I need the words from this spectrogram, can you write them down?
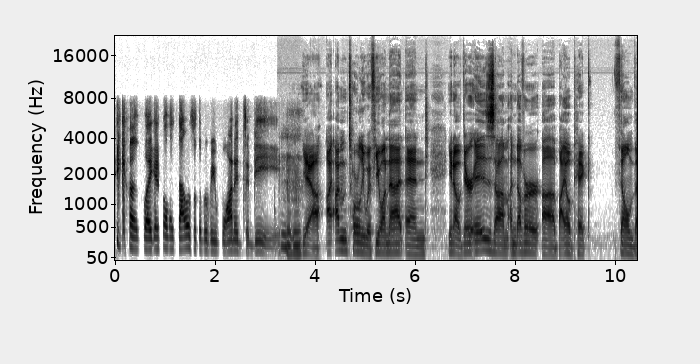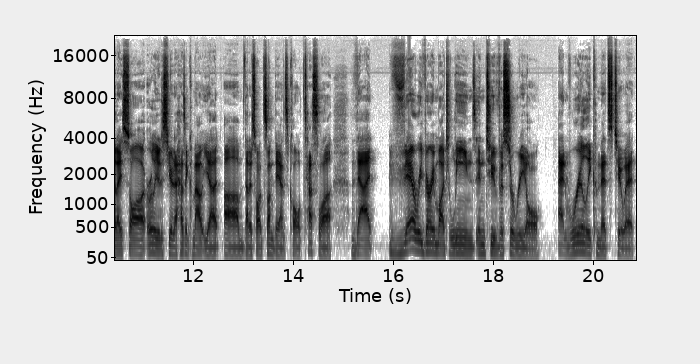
because like i felt like that was what the movie wanted to be Mm-hmm. Yeah, I, I'm totally with you on that. And, you know, there is um, another uh, biopic film that I saw earlier this year that hasn't come out yet um, that I saw at Sundance called Tesla that very, very much leans into the surreal and really commits to it.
